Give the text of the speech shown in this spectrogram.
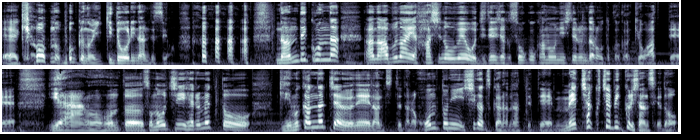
えー、今日の僕の憤りなんですよ。なんでこんな、あの、危ない橋の上を自転車走行可能にしてるんだろうとかが今日あって、いやーもう本当そのうちヘルメットを義務化になっちゃうよねなんつってたら本当に4月からなっててめちゃくちゃびっくりしたんですけど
